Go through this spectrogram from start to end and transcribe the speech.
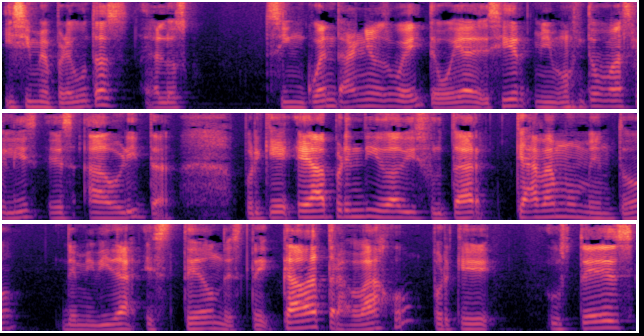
Y si me preguntas a los 50 años, güey, te voy a decir, mi momento más feliz es ahorita. Porque he aprendido a disfrutar cada momento de mi vida, esté donde esté, cada trabajo, porque ustedes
